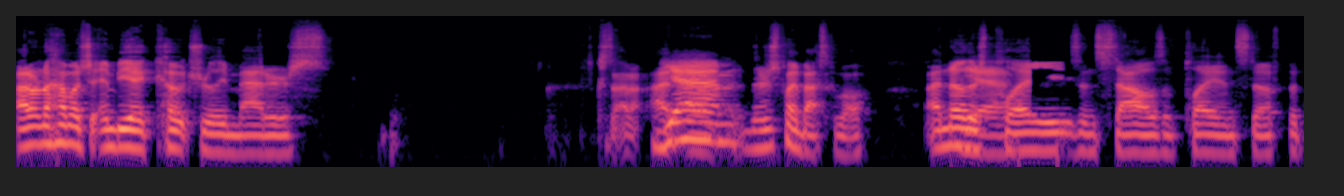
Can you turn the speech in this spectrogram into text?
I don't know how much an NBA coach really matters because I don't. I, Yeah, I don't- um, they're just playing basketball. I know there's Yeah. plays and styles of play and stuff, but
